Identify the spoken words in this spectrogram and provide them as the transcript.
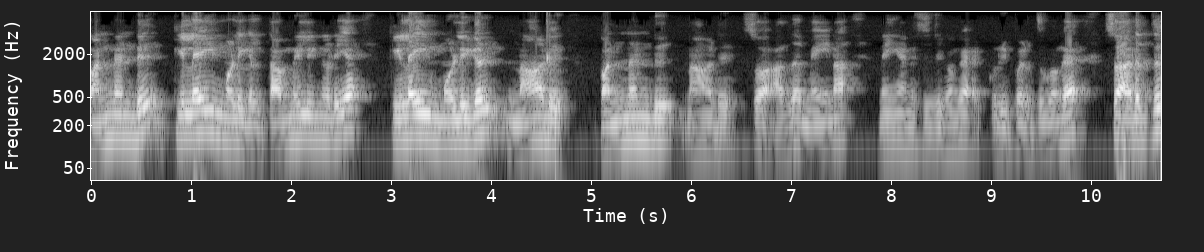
பன்னெண்டு கிளை மொழிகள் தமிழினுடைய கிளை மொழிகள் நாடு பன்னெண்டு நாடு. சோ அதை மெயினா நீங்க அனுசரிச்சுக்கோங்க குறிப்பெடுத்துக்கோங்க. சோ அடுத்து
